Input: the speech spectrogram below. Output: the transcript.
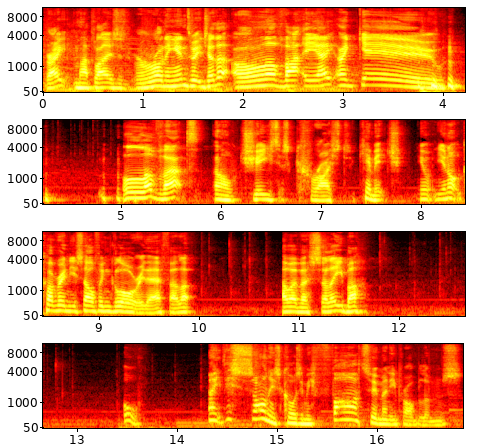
Great. My players just running into each other. I love that, EA. Thank you. love that. Oh, Jesus Christ. Kimmich, you- you're not covering yourself in glory there, fella. However, Saliba. Oh, mate, this Son is causing me far too many problems.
